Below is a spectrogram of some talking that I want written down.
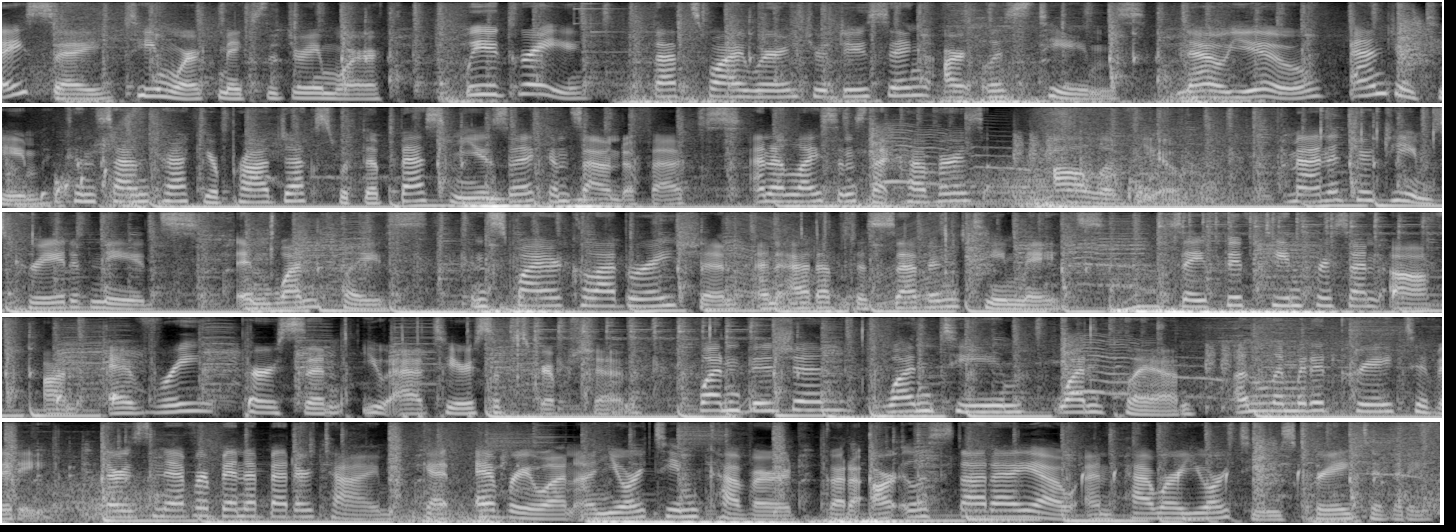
They say teamwork makes the dream work. We agree. That's why we're introducing Artlist Teams. Now you and your team can soundtrack your projects with the best music and sound effects, and a license that covers all of you. Manage your team's creative needs in one place. Inspire collaboration and add up to seven teammates. Save 15% off on every person you add to your subscription. One vision, one team, one plan. Unlimited creativity. There's never been a better time. Get everyone on your team covered. Go to artlist.io and power your team's creativity.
